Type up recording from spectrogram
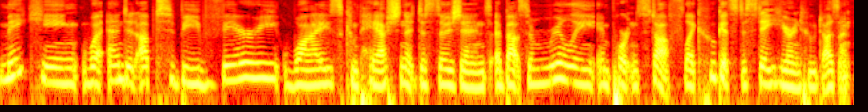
making what ended up to be very wise, compassionate decisions about some really important stuff, like who gets to stay here and who doesn't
